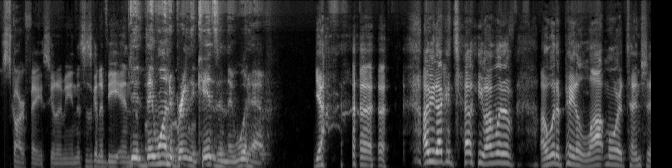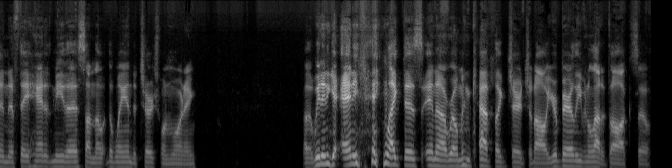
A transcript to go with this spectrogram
Scarface you know what I mean this is going to be in the they wanted to bring the kids in, they would have. Yeah. I mean, I could tell you, I would have, I would have paid a lot more attention if they handed me this on the, the way into church one morning. Uh, we didn't get anything like this in a Roman Catholic church at all. You're barely even allowed to talk. So,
